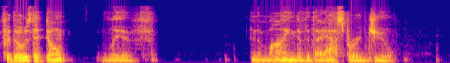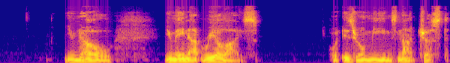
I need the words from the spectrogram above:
for those that don't live in the mind of the diaspora Jew. You know, you may not realize what Israel means, not just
